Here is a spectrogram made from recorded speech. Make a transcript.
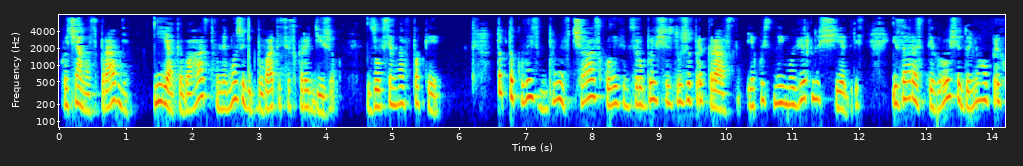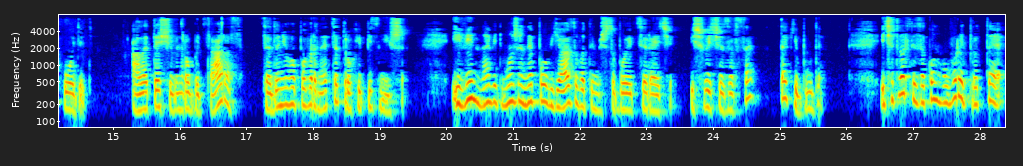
Хоча насправді ніяке багатство не може відбуватися з крадіжок, зовсім навпаки. Тобто колись був час, коли він зробив щось дуже прекрасне, якусь неймовірну щедрість, і зараз ті гроші до нього приходять. Але те, що він робить зараз, це до нього повернеться трохи пізніше. І він навіть може не пов'язувати між собою ці речі, і швидше за все так і буде. І четвертий закон говорить про те,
